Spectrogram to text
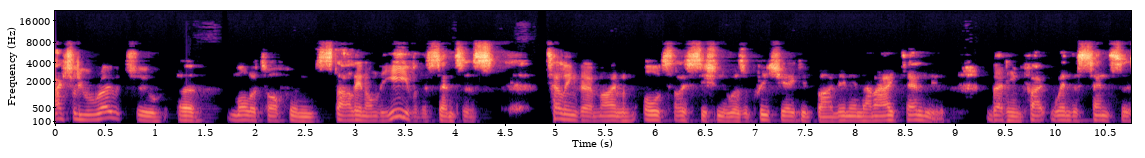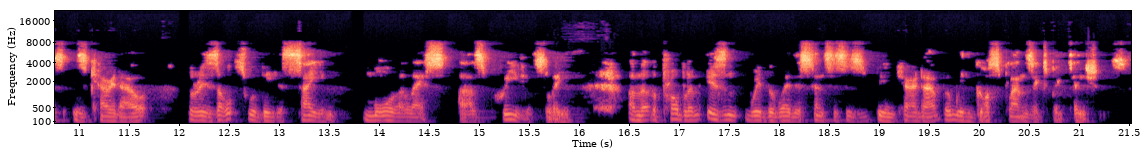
actually wrote to uh, Molotov and Stalin on the eve of the census, telling them, I'm an old statistician who was appreciated by Lenin, and I tell you that in fact, when the census is carried out, the results will be the same, more or less, as previously. And that the problem isn't with the way the census is being carried out, but with Gosplan's expectations.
